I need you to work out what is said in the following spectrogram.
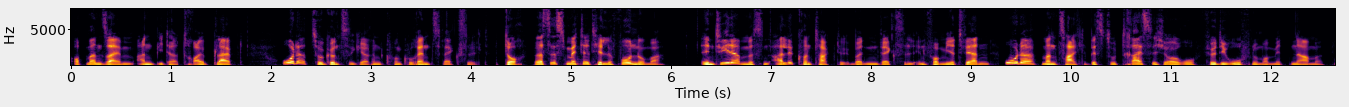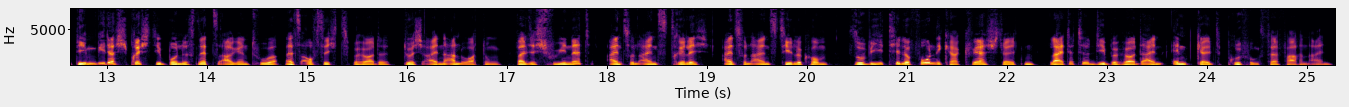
ob man seinem Anbieter treu bleibt oder zur günstigeren Konkurrenz wechselt. Doch was ist mit der Telefonnummer? Entweder müssen alle Kontakte über den Wechsel informiert werden oder man zahlte bis zu 30 Euro für die Rufnummermitnahme. Dem widerspricht die Bundesnetzagentur als Aufsichtsbehörde durch eine Anordnung, weil sich Freenet, 1 und 1 Drillich, 1 und 1 Telekom sowie Telefonica querstellten, leitete die Behörde ein Entgeltprüfungsverfahren ein.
